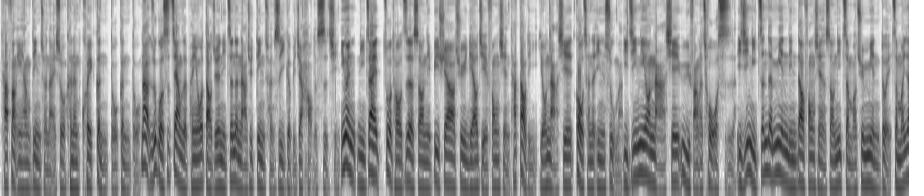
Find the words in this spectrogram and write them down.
他放银行定存来说，可能亏更多更多。那如果是这样子的朋友，我倒觉得你真的拿去定存是一个比较好的事情，因为你在做投资的时候，你必须要去了解风险，它到底有哪些构成的因素嘛，以及你有哪些预防的措施啊，以及你真的面临到风险的时候，你怎么去面对，怎么让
